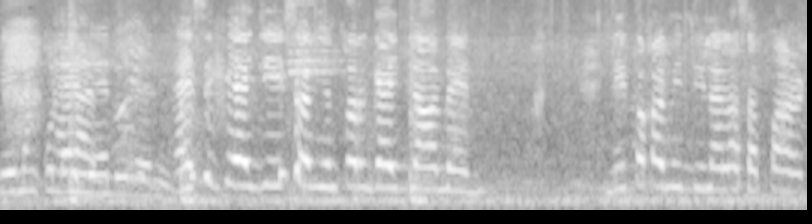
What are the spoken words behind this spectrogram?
Din ang kulay yelo rin. Eh si Kuya Jason, yung tour guide namin. Dito kami dinala sa park.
